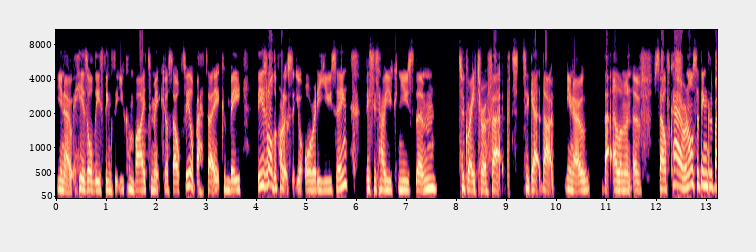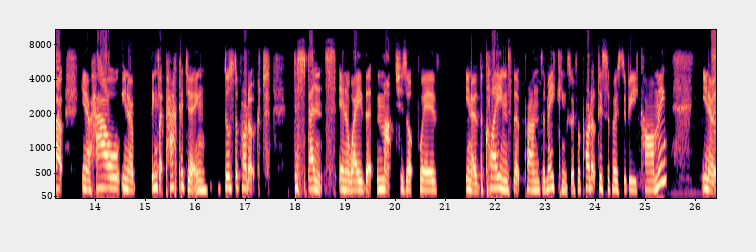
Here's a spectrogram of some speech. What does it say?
you know, here's all these things that you can buy to make yourself feel better. It can be, these are all the products that you're already using. This is how you can use them to greater effect to get that, you know, that element of self care. And also think about, you know, how, you know, things like packaging. Does the product dispense in a way that matches up with you know the claims that brands are making. So if a product is supposed to be calming you know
